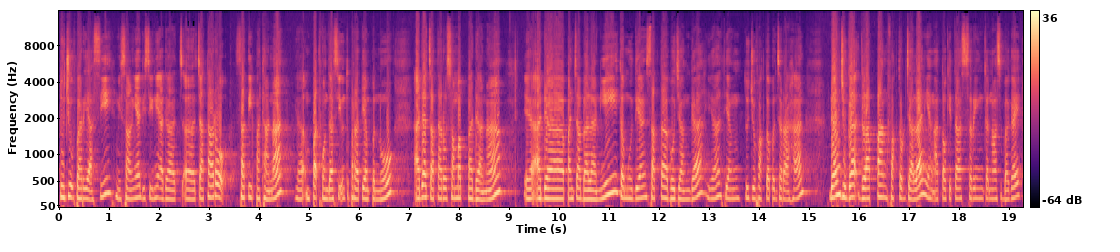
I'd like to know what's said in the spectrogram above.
tujuh variasi. Misalnya di sini ada uh, cataro Sati Padana, ya, empat fondasi untuk perhatian penuh, ada Cataro Padana, ya, ada Pancabalani, kemudian Sata Bojangga, ya, yang tujuh faktor pencerahan, dan juga delapan faktor jalan yang atau kita sering kenal sebagai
